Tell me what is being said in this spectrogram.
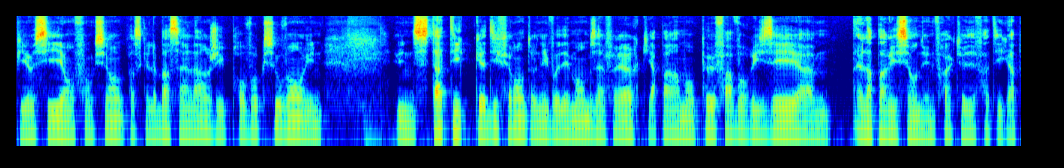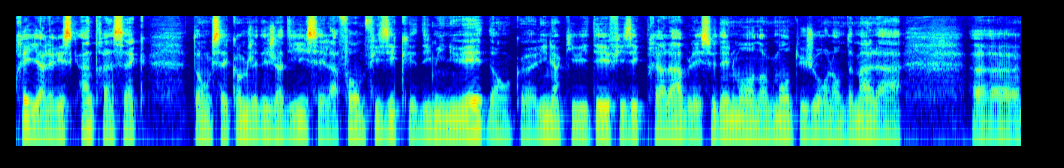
Puis aussi en fonction parce que le bassin large il provoque souvent une une statique différente au niveau des membres inférieurs qui apparemment peut favoriser euh, l'apparition d'une fracture de fatigue. Après, il y a les risques intrinsèques. Donc, c'est comme j'ai déjà dit, c'est la forme physique diminuée, donc euh, l'inactivité physique préalable, et soudainement on augmente du jour au lendemain la, euh,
